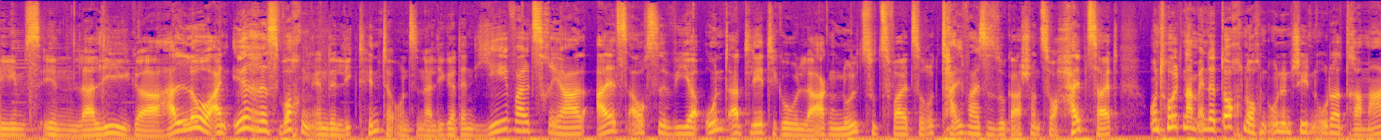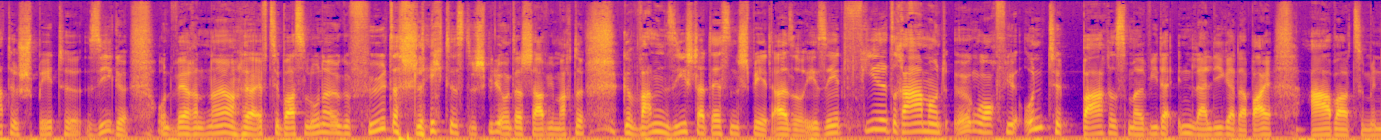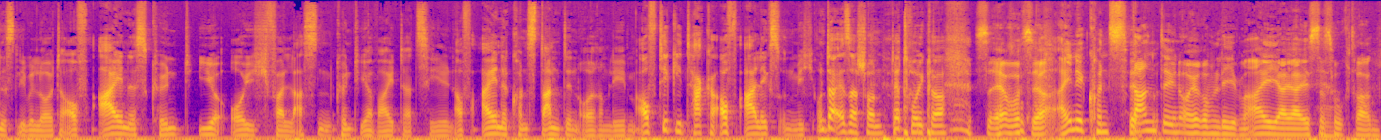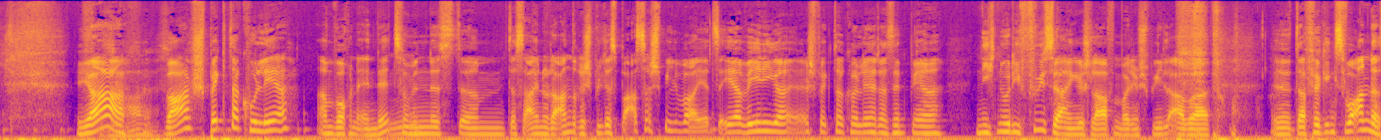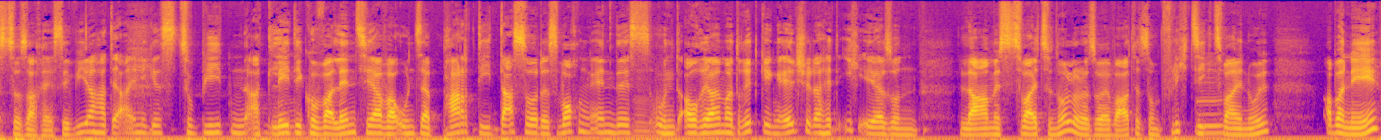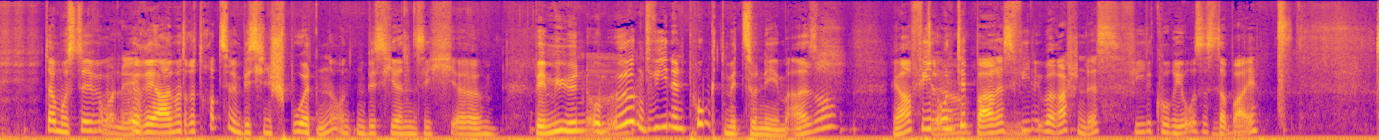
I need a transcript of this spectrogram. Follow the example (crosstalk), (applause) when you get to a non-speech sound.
Top-Teams in La Liga. Hallo, ein irres Wochenende liegt hinter uns in der Liga, denn jeweils Real als auch Sevilla und Atletico lagen 0 zu 2 zurück, teilweise sogar schon zur Halbzeit und holten am Ende doch noch einen Unentschieden oder dramatisch späte Siege. Und während, naja, der FC Barcelona gefühlt das (laughs) schlechteste Spiel unter Xavi machte, gewannen sie stattdessen spät. Also, ihr seht viel Drama und irgendwo auch viel Untippbares mal wieder in La Liga dabei. Aber zumindest, liebe Leute, auf eines könnt ihr euch verlassen, könnt ihr weiterzählen. Auf eine Konstante in eurem Leben. Auf Tiki Taka, auf Alex und mich. Und da ist er schon, der Troika. (laughs) Servus, ja. Eine Konstante in eurem Leben. Eieiei, ist das ja. hochtragend. Ja, war spektakulär am Wochenende. Mhm. Zumindest ähm, das ein oder andere Spiel. Das Barca-Spiel war jetzt eher weniger spektakulär. Da sind mir nicht nur die Füße eingeschlafen bei dem Spiel, aber (laughs) äh, dafür ging es woanders zur Sache. Sevilla hatte einiges zu bieten. Atletico Valencia war unser Partidasso des Wochenendes mhm. und auch Real Madrid gegen Elche. Da hätte ich eher so ein lahmes 2 zu 0 oder so erwartet, so ein Pflichtsieg mhm. 2-0. Aber nee, da musste oh, nee. Real Madrid trotzdem ein bisschen spurten und ein bisschen sich äh, bemühen, um irgendwie einen Punkt mitzunehmen. Also, ja, viel ja. Untippbares, viel Überraschendes, viel Kurioses ja. dabei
